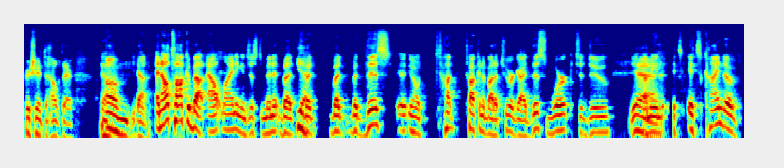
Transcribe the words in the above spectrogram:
appreciate the help there. Yeah. Um, yeah. And I'll talk about outlining in just a minute, but yeah. but but but this, you know, t- talking about a tour guide, this work to do. Yeah. I mean, it's it's kind of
